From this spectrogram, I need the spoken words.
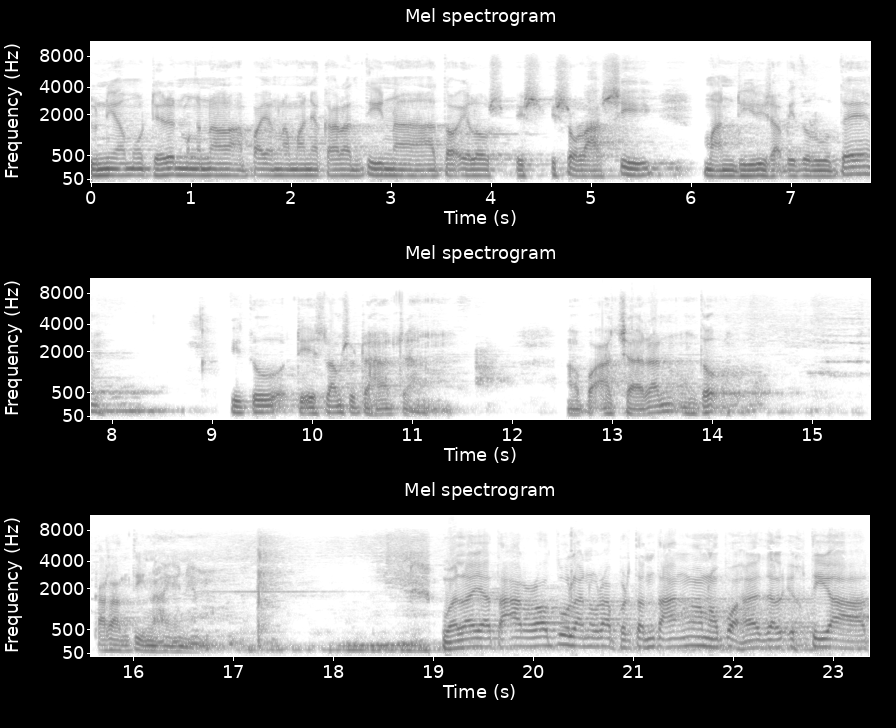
dunia modern mengenal apa yang namanya karantina atau isolasi mandiri sak piturute itu di Islam sudah ada apa ajaran untuk karantina ini. Walaya ta'arradu lan ora bertentangan apa hadzal ikhtiyat.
